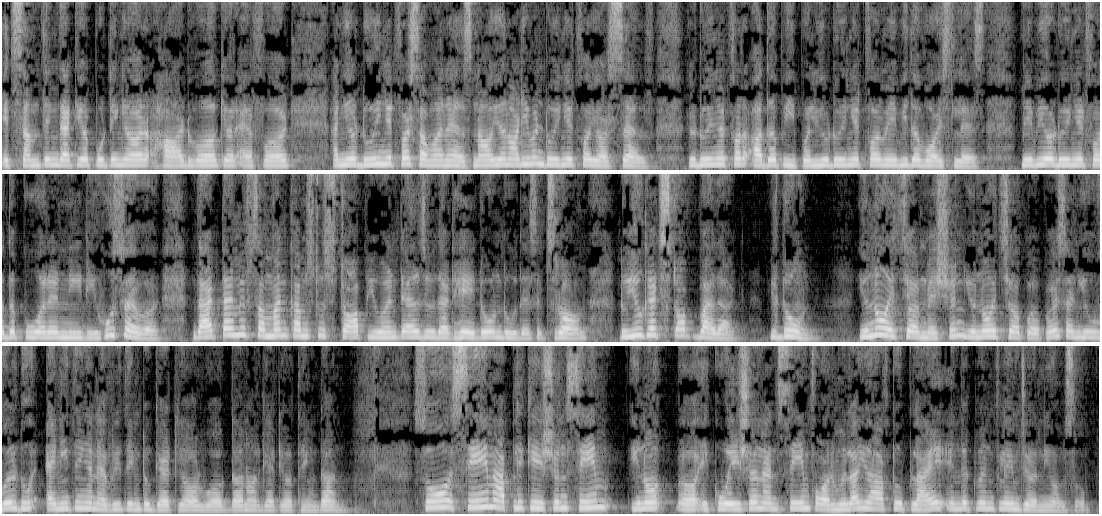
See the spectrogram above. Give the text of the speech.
it's something that you're putting your hard work, your effort, and you're doing it for someone else. Now you're not even doing it for yourself. You're doing it for other people. You're doing it for maybe the voiceless. Maybe you're doing it for the poor and needy, whosoever. That time, if someone comes to stop you and tells you that, hey, don't do this, it's wrong, do you get stopped by that? You don't. You know it's your mission, you know it's your purpose, and you will do anything and everything to get your work done or get your thing done. So same application, same, you know, uh, equation and same formula you have to apply in the twin flame journey also.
